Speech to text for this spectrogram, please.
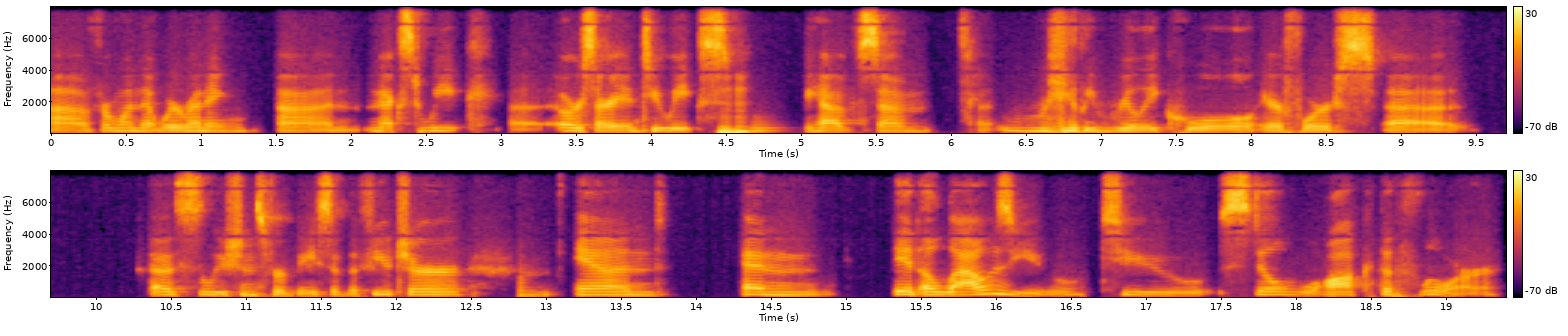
Uh, for one that we're running uh, next week, uh, or sorry, in two weeks, mm-hmm. we have some really really cool Air Force uh, solutions for base of the future, um, and and it allows you to still walk the floor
